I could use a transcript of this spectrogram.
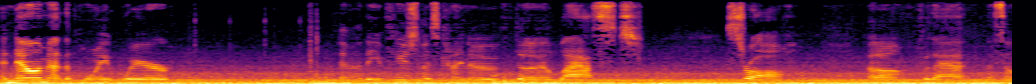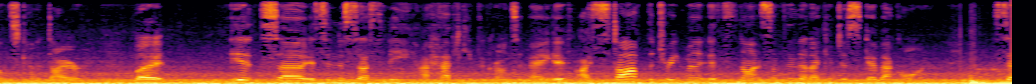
And now I'm at the point where uh, the infusion is kind of the last straw um, for that. That sounds kind of dire, but it's uh, it's a necessity. I have to keep the Crohn's at bay. If I stop the treatment, it's not something that I can just go back on. So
